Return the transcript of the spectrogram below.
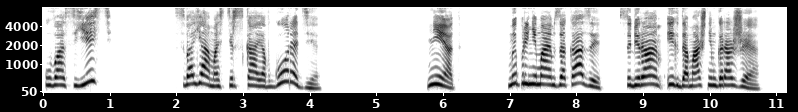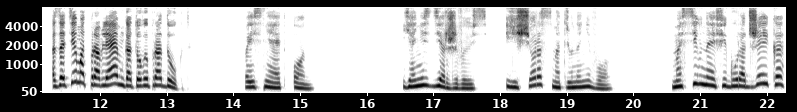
У вас есть своя мастерская в городе? Нет. Мы принимаем заказы, собираем их в домашнем гараже, а затем отправляем готовый продукт, поясняет он. Я не сдерживаюсь и еще раз смотрю на него. Массивная фигура Джейка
